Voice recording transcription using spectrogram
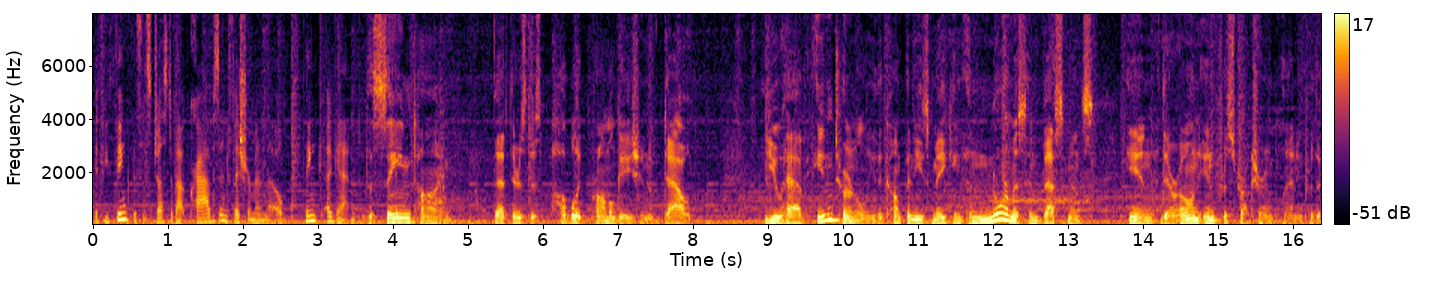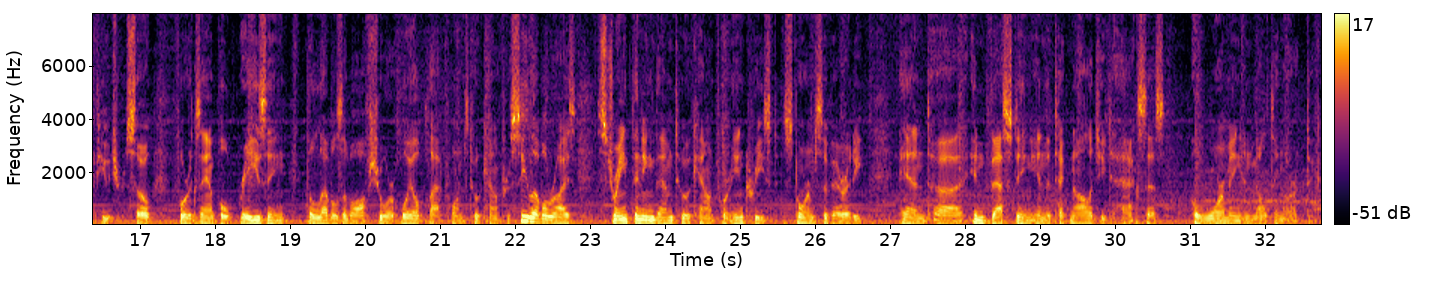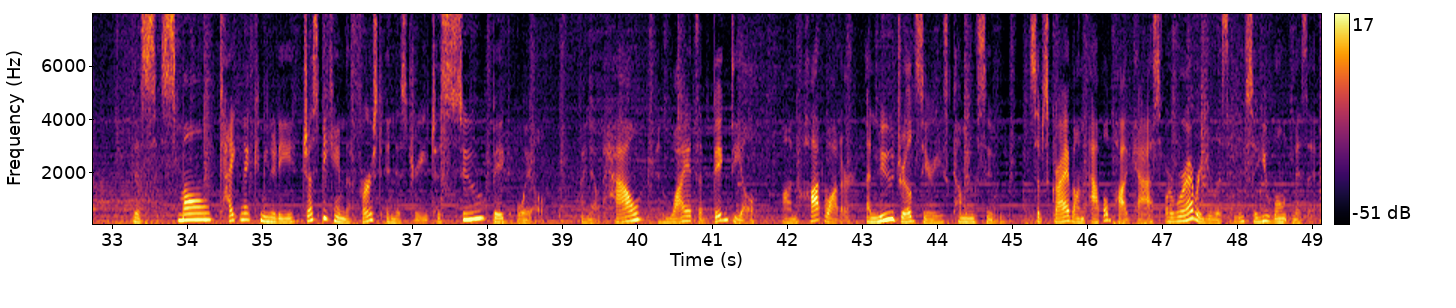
If you think this is just about crabs and fishermen, though, think again. At the same time that there's this public promulgation of doubt, you have internally the companies making enormous investments in their own infrastructure and planning for the future. So, for example, raising the levels of offshore oil platforms to account for sea level rise, strengthening them to account for increased storm severity, and uh, investing in the technology to access a warming and melting Arctic. This small, tight knit community just became the first industry to sue big oil. Find out how and why it's a big deal on Hot Water, a new drilled series coming soon. Subscribe on Apple Podcasts or wherever you listen so you won't miss it.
